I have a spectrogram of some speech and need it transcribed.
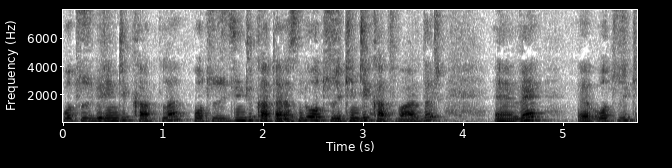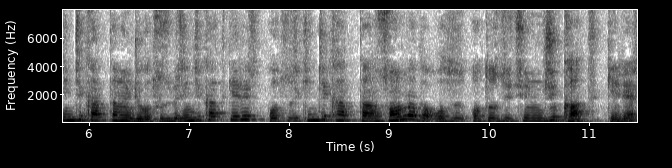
31. katla 33. kat arasında 32. kat vardır. E, ve e, 32. kattan önce 31. kat gelir. 32. kattan sonra da 30, 33. kat gelir.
